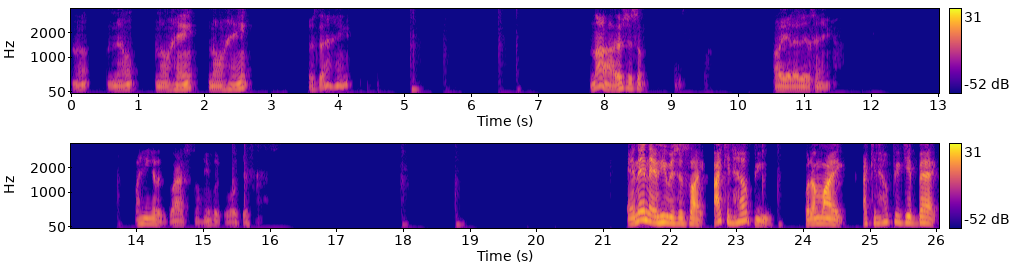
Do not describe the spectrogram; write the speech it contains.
No, no Hank, no Hank. Is that Hank? Nah, that's just. Oh yeah, that is Hank. Why he got his glasses on? He looked a little different. And then there he was just like, I can help you. But I'm like, I can help you get back.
